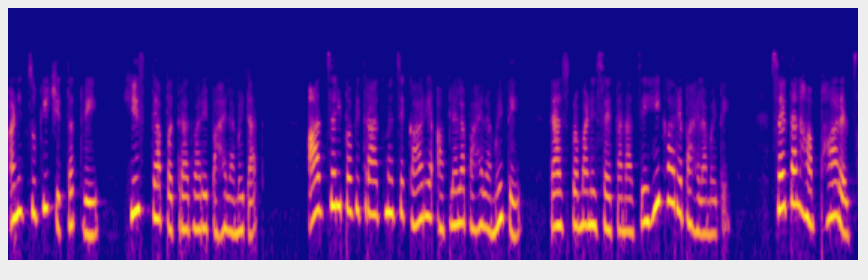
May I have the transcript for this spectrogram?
आणि चुकीची तत्वे हीच त्या पत्राद्वारे पाहायला मिळतात. आज जरी पवित्र आत्म्याचे कार्य आपल्याला पाहायला मिळते त्याचप्रमाणे सैतानाचेही कार्य पाहायला मिळते. सैतान हा फारच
